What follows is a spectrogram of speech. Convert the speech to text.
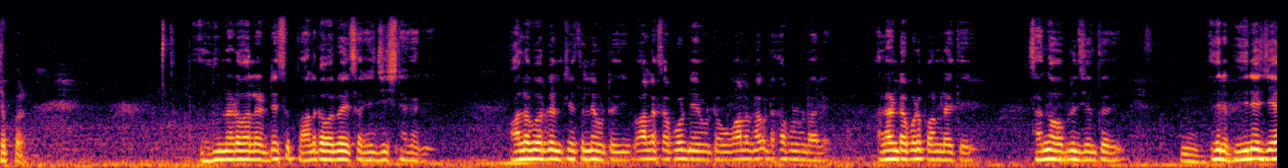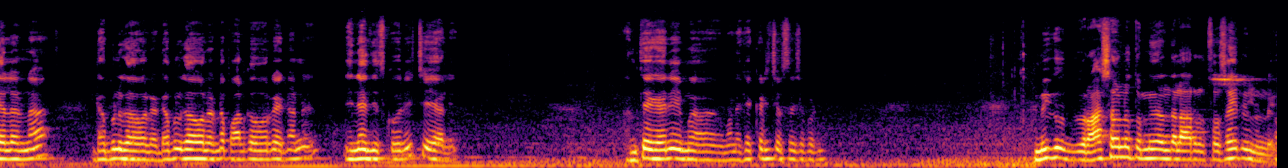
చెప్పండి. ముందు నడవాలంటే పాలక వర్గాలు సరి చేసినా కానీ వాళ్ళ వర్గాల చేతుల్లోనే ఉంటుంది వాళ్ళకి సపోర్ట్ నేను ఉంటాం వాళ్ళకి సపోర్ట్ ఉండాలి. అలాంటప్పుడు పనులు అవుతాయి సంఘం అభివృద్ధి చెందుతుంది. ఏదైనా బిజినెస్ చేయాలన్నా డబ్బులు కావాలి డబ్బులు కావాలన్నా పాలక వర్గం ఏంటంటే నిర్ణయం తీసుకొని చేయాలి. అంతేగాని మనకి ఎక్కడి నుంచి వస్తాయి చెప్పండి? మీకు రాష్ట్రంలో తొమ్మిది వందల ఆరు సొసైటీలు ఉన్నాయి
